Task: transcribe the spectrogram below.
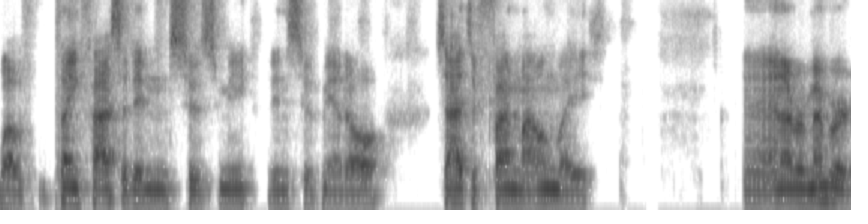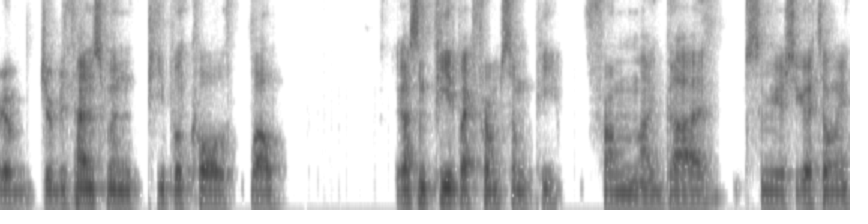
well playing fast it didn't suit me, didn't suit me at all. So I had to find my own ways. And I remember there, there been times when people called, well, I got some feedback from some people from my guy some years ago told me,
